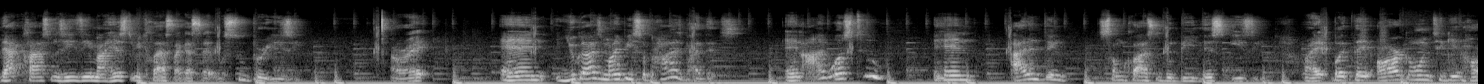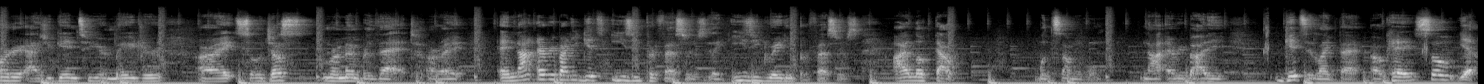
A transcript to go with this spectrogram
that class was easy. My history class, like I said, was super easy. Alright? And you guys might be surprised by this. And I was too. And I didn't think some classes would be this easy, right? But they are going to get harder as you get into your major, all right? So just remember that, all right? And not everybody gets easy professors, like easy grading professors. I looked out with some of them. Not everybody gets it like that, okay? So yeah,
